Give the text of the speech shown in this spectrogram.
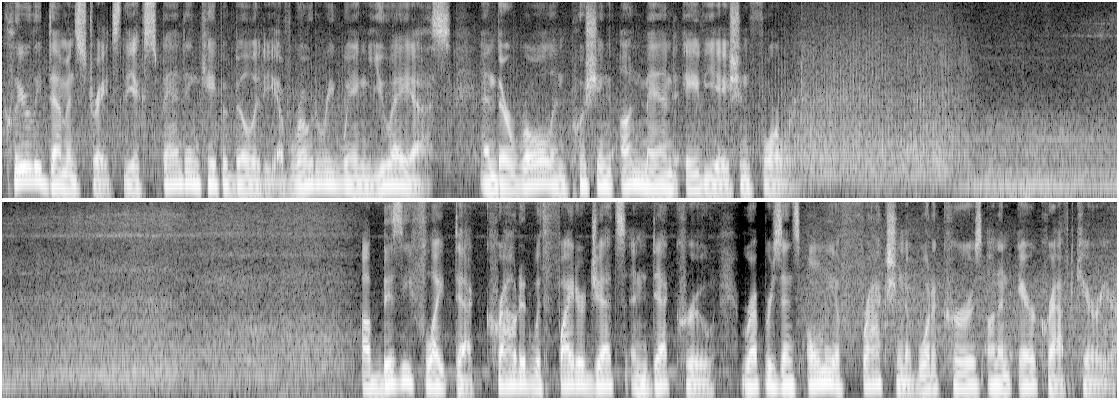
clearly demonstrates the expanding capability of rotary wing UAS and their role in pushing unmanned aviation forward. A busy flight deck crowded with fighter jets and deck crew represents only a fraction of what occurs on an aircraft carrier.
